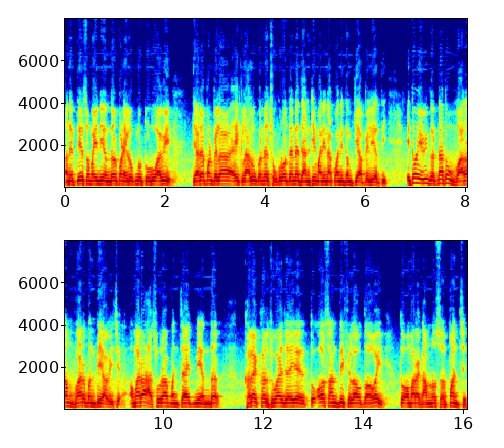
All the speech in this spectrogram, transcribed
અને તે સમયની અંદર પણ એ લોકોનું ટોળું આવી. ત્યારે પણ પેલા એક લાલુ કરને છોકરો તેને જાનથી મારી નાખવાની ધમકી આપેલી હતી. એ તો એવી ઘટના તો વારંવાર બનતી આવી છે. અમારા આસુરા પંચાયતની અંદર ખરેખર જોવા જઈએ તો અશાંતિ ફેલાવતા હોય તો અમારા ગામનો સરપંચ છે.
